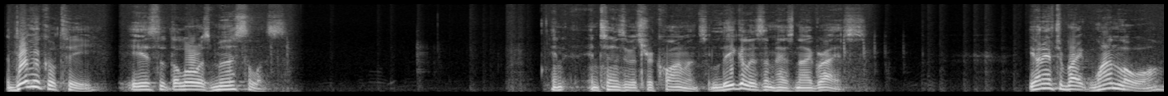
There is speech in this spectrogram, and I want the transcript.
The difficulty is that the law is merciless in, in terms of its requirements. Legalism has no grace. You only have to break one law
